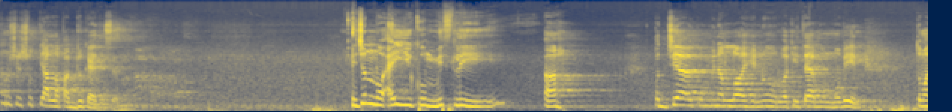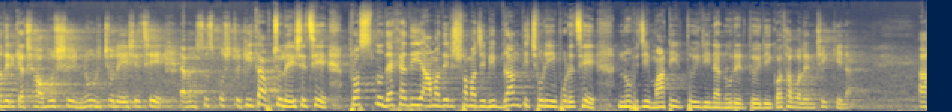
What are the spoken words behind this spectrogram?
পুরুষের শক্তি আল্লাহ পাক ঢুকাই দিয়েছেন। এই জন্য আইকুম মিসলি আহ নূর ওয়া কিতাবুম মুবিন। তোমাদের কাছে অবশ্যই নূর চলে এসেছে এবং সুস্পষ্ট কিতাব চলে এসেছে। প্রশ্ন দেখা দিয়ে আমাদের সমাজে বিভ্রান্তি ছড়িয়ে পড়েছে। নবীজি মাটির তৈরি না নূরের তৈরি, কথা বলেন ঠিক কিনা? আহ,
